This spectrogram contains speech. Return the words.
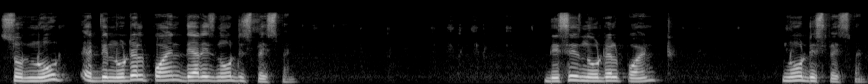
So node at the nodal point there is no displacement. This is nodal point no displacement.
